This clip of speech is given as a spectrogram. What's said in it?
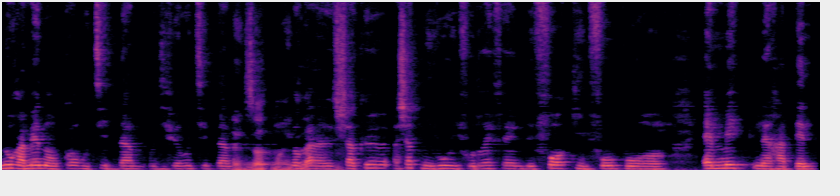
nous ramène encore au type d'âme, aux différents types d'âme. Exactement, Donc, exactement. à, chacun, à chaque niveau, il faudrait faire l'effort qu'il faut pour euh, aimer les rappels.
